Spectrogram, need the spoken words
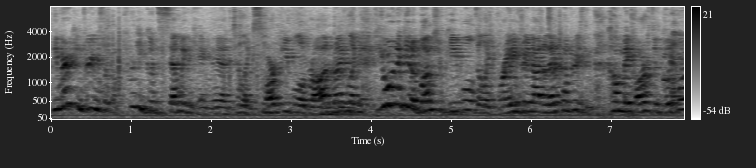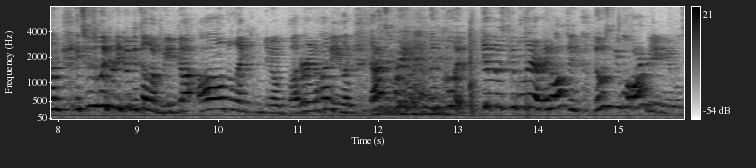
the American dream is like a pretty good selling campaign to like smart people abroad, right? Like if you want to get a bunch of people to like brain drain out of their countries and come make ours a good one, it's usually pretty good to tell them we've got all the like you know butter and honey. Like that's great, like good. Get those people there, and often those people are being able to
